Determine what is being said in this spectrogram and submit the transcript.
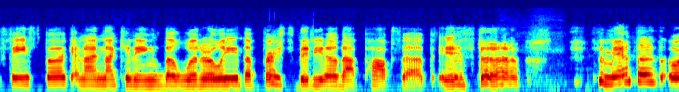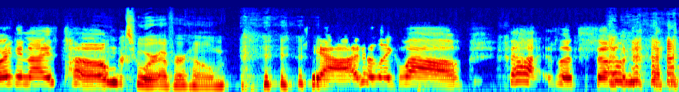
Facebook and I'm not kidding. The literally the first video that pops up is the Samantha's organized home tour of her home. yeah, and I was like, wow, that looks so nice.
